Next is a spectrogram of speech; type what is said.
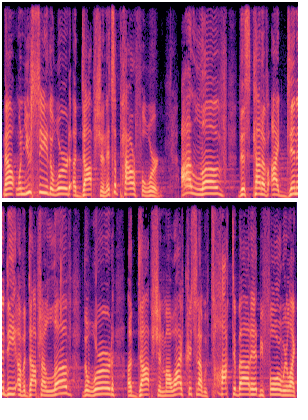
Now, when you see the word adoption, it's a powerful word. I love this kind of identity of adoption. I love the word adoption. My wife, Christy, and I, we've talked about it before. We are like,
